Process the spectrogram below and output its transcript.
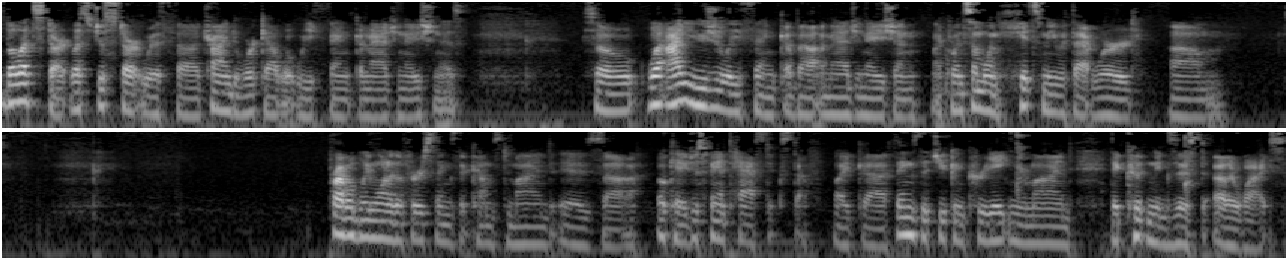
but let's start. Let's just start with uh, trying to work out what we think imagination is. So, what I usually think about imagination, like when someone hits me with that word, um, probably one of the first things that comes to mind is uh, okay, just fantastic stuff, like uh, things that you can create in your mind that couldn't exist otherwise.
